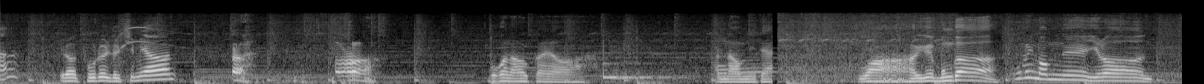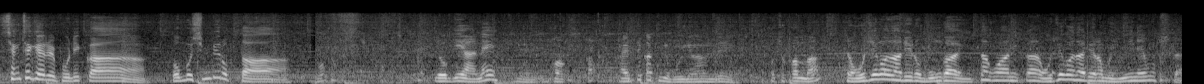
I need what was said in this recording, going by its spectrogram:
이런 돌을 들치면 아, 아, 뭐가 나올까요? 안 나옵니다. 와 이게 뭔가 꾸밈 없는 이런 생태계를 보니까 너무 신비롭다. 여기 안에? 네, 뭔가 갈색 같은 게 보이긴 하는데 어, 잠깐만. 자, 오징어 다리로 뭔가 있다고 하니까 오징어 다리를 한번 유인해 봅시다.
